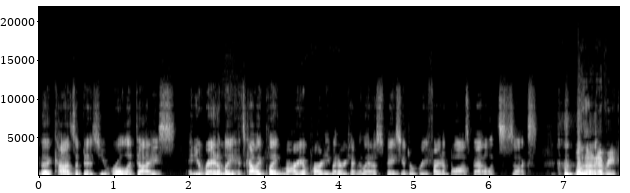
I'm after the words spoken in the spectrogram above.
the concept is you roll a dice and you randomly. It's kind of like playing Mario Party, but every time you land on space, you have to refight a boss battle. It sucks. well, not every.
